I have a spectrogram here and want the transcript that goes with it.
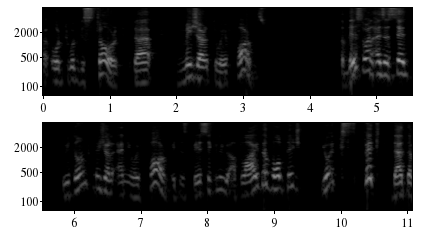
uh, or it will distort the measured waveforms. But this one, as I said, we don't measure any waveform. It is basically you apply the voltage, you expect that the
